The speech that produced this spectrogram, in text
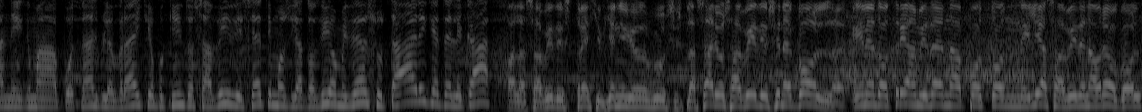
Άνοιγμα από την άλλη πλευρά και όπου κινείται ο Σαββίδης έτοιμος για το 2-0 σουτάρει και τελικά Αλλά Σαββίδης τρέχει, βγαίνει ο Γεωργούσης, πλασάρει ο Σαββίδης, είναι γκολ. Είναι το 3-0 από τον Ηλία Σαββίδη, ένα ωραίο γκολ.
